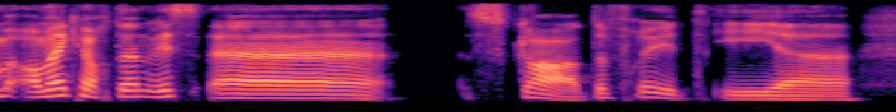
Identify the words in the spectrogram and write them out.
om, om jeg hørte en viss eh, skadefryd i, eh,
